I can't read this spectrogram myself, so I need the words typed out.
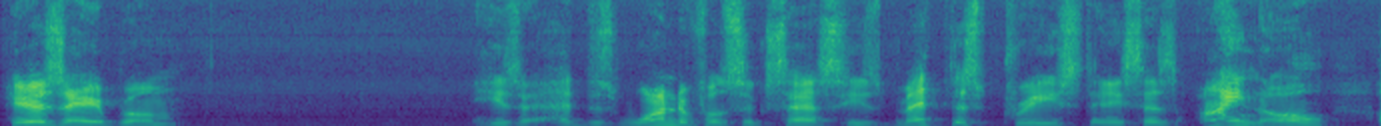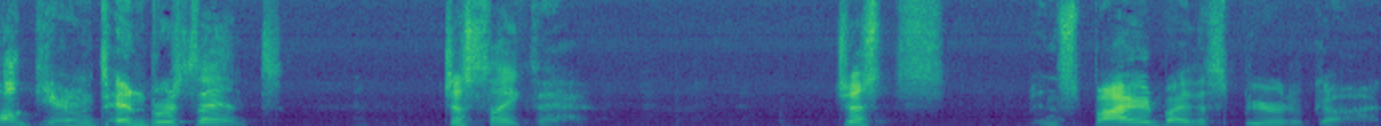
Here's Abram he's had this wonderful success. He's met this priest, and he says, I know, I'll give him 10%. Just like that. Just inspired by the Spirit of God.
